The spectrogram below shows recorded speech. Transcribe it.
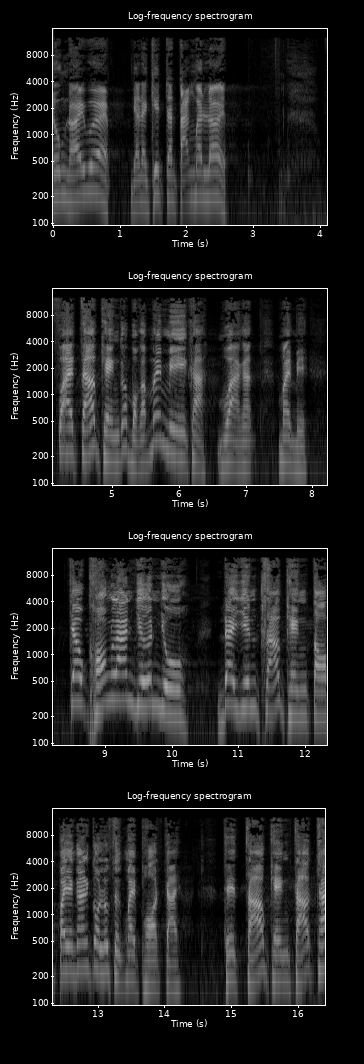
ลุงหน่อยเว้ยอย่าได้คิดจะตังมันเลย ฝ่ายสาวเข่งก็บอกว่าไม่มีค่ะ ว่างั้นไม่มี เจ้าของร้านยืนอยู่ ได้ยินสาวเข่งต่อไปอย่างนั้นก็รู้สึกไม่พอใจ ที่สาวเข่งสาวใช้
